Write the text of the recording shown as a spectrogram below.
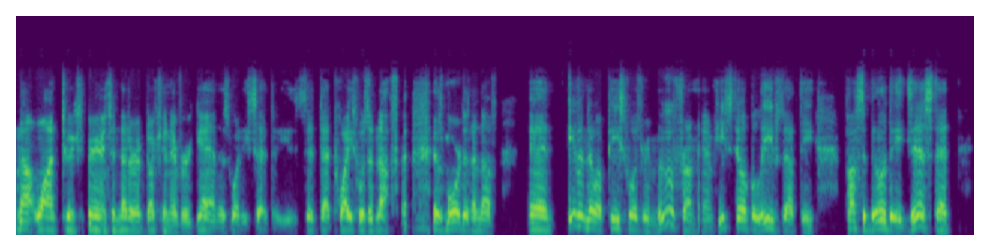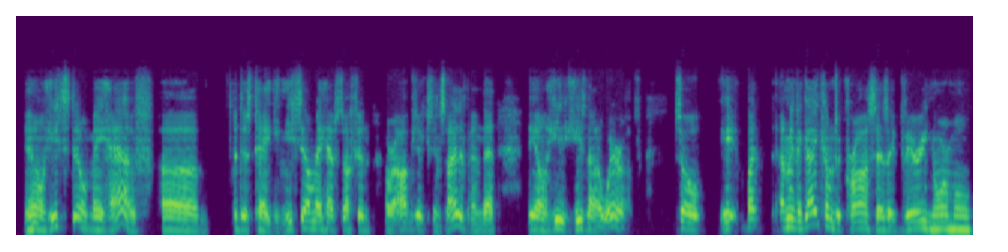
not want to experience another abduction ever again, is what he said. He said that twice was enough, it was more than enough. And even though a piece was removed from him, he still believes that the possibility exists that, you know, he still may have uh, this tagging. He still may have stuff in or objects inside of him that, you know, he, he's not aware of. So, it, but I mean, the guy comes across as a very normal,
